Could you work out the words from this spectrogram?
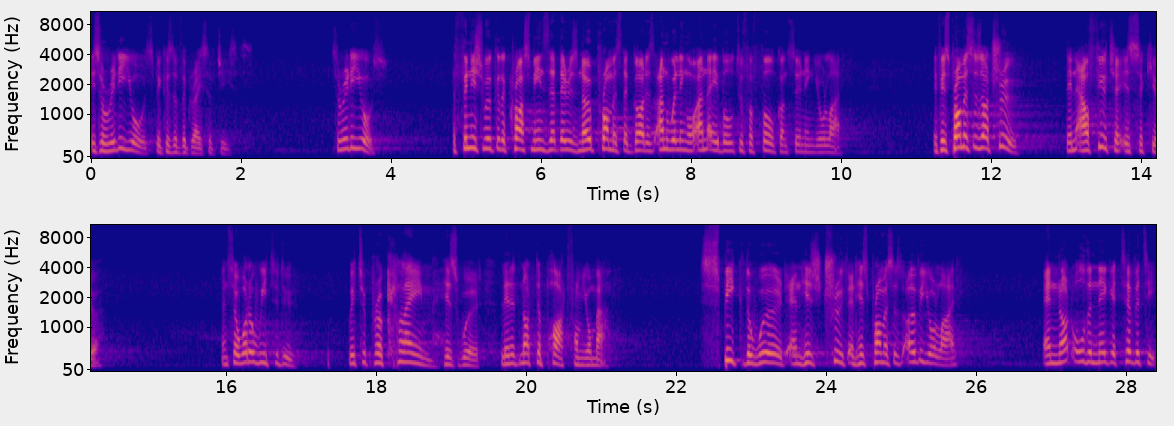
is already yours because of the grace of Jesus. It's already yours. The finished work of the cross means that there is no promise that God is unwilling or unable to fulfill concerning your life. If His promises are true, then our future is secure. And so, what are we to do? We're to proclaim His word. Let it not depart from your mouth. Speak the word and His truth and His promises over your life, and not all the negativity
